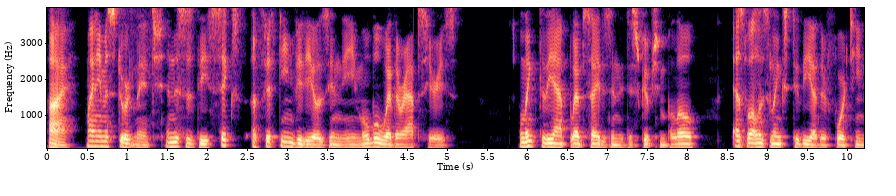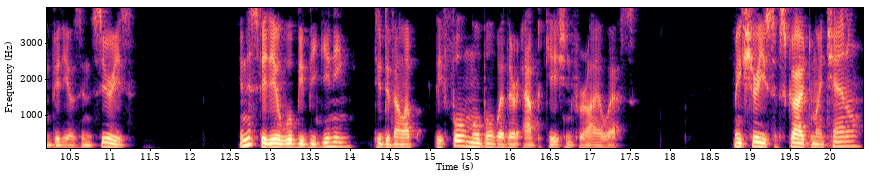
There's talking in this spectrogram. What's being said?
Hi, my name is Stewart Lynch, and this is the sixth of 15 videos in the Mobile Weather App series. A link to the app website is in the description below, as well as links to the other 14 videos in the series. In this video, we'll be beginning to develop the full mobile weather application for iOS. Make sure you subscribe to my channel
